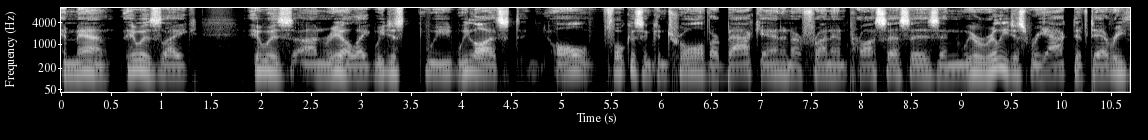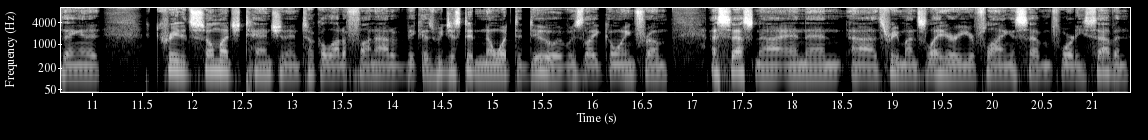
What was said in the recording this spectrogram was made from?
And man, it was like, it was unreal. Like we just we we lost all focus and control of our back end and our front end processes, and we were really just reactive to everything, and it created so much tension and took a lot of fun out of it because we just didn't know what to do. It was like going from a Cessna, and then uh, three months later you're flying a 747,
